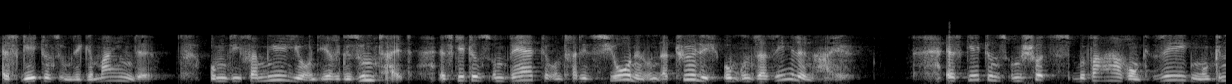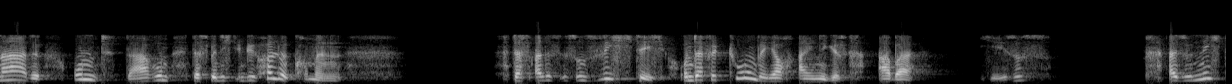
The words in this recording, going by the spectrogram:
Es geht uns um die Gemeinde, um die Familie und ihre Gesundheit. Es geht uns um Werte und Traditionen und natürlich um unser Seelenheil. Es geht uns um Schutz, Bewahrung, Segen und Gnade und darum, dass wir nicht in die Hölle kommen. Das alles ist uns wichtig und dafür tun wir ja auch einiges. Aber Jesus? Also nicht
